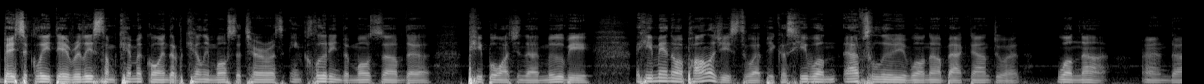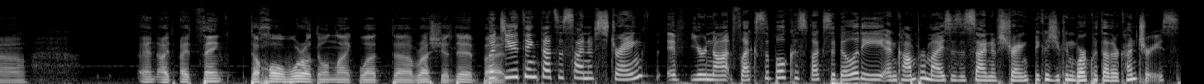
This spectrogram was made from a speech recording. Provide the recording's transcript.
basically they released some chemical, and ended up killing most of the terrorists, including the most of the people watching that movie. He made no apologies to it because he will absolutely will not back down to it. Will not, and uh, and I I think the whole world don't like what uh, Russia did. But, but, do you think that's a sign of strength if you're not flexible? Because flexibility and compromise is a sign of strength because you can work with other countries.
